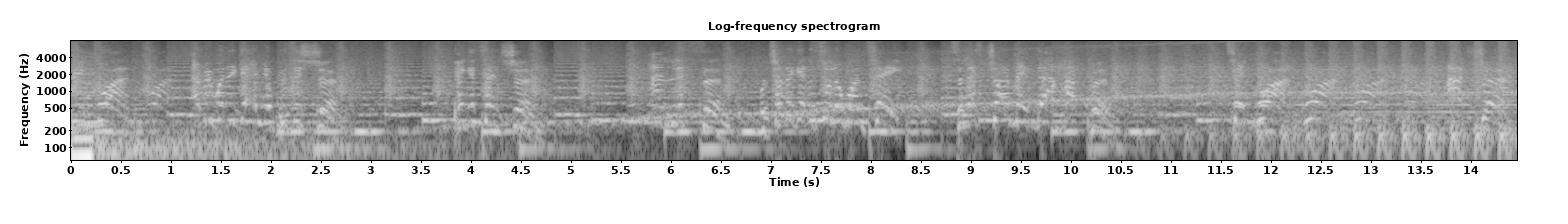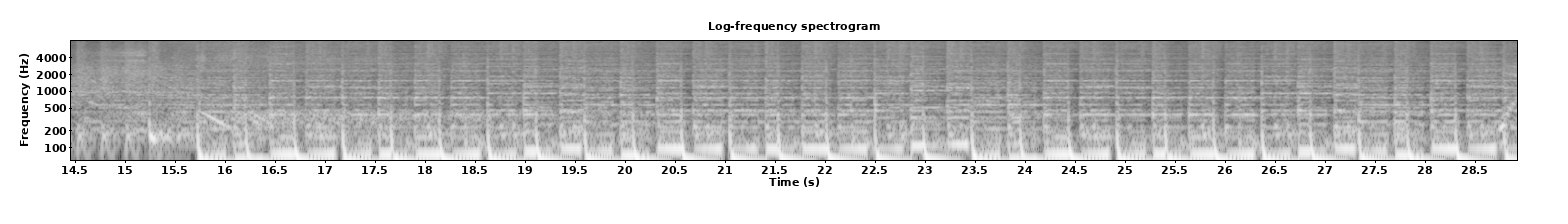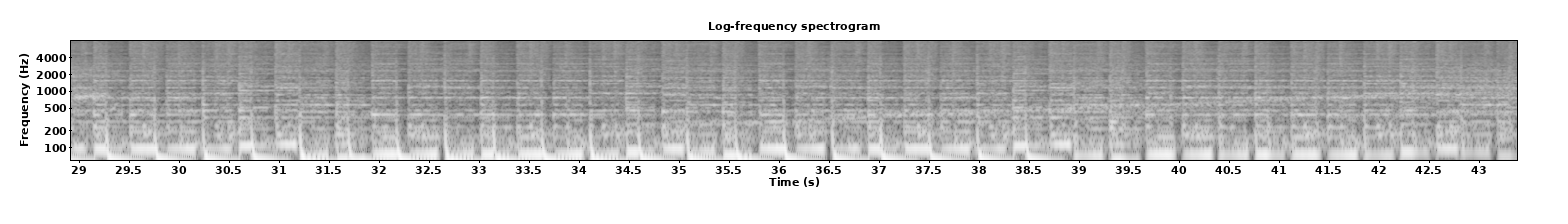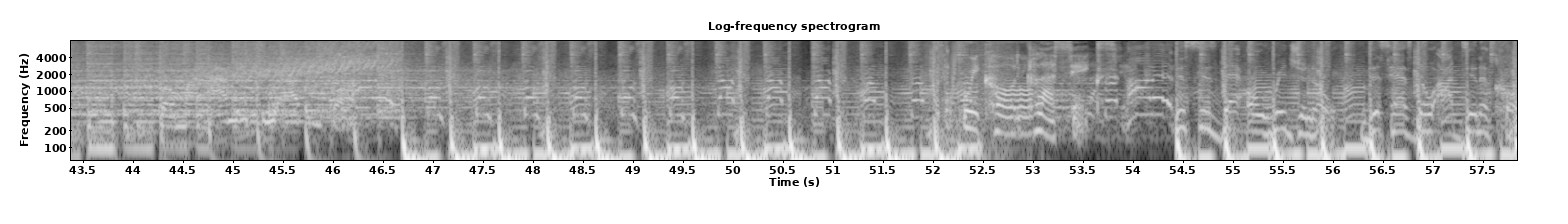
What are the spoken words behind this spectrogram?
One, everybody get in your position. Pay attention and listen. We're trying to get this all in one take. So let's try and make that happen. Take one. Action! Record Classics. This is that original. This has no identical.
